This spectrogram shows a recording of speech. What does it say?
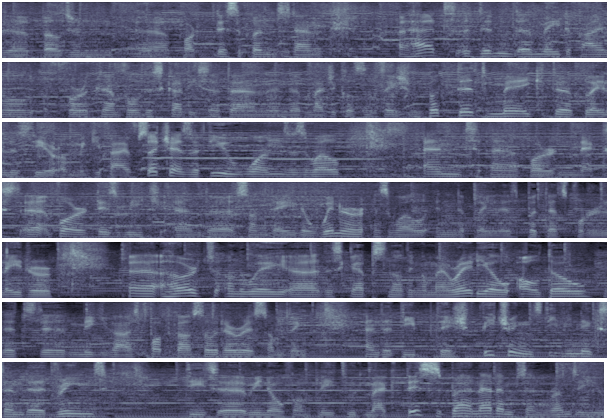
the Belgian uh, participants then had didn't uh, make the final. For example, Scotty Satan and the Magical Sensation, but did make the playlist here on Mickey Five, such as a few ones as well. And uh, for next uh, for this week and Sunday, the winner as well in the playlist, but that's for later. Uh, I heard on the way uh, the Scaps Nothing on my radio, although it's the Miggy Guys podcast, so there is something. And the Deep Dish featuring Stevie Nicks and the Dreams. These uh, we know from Fleetwood Mac. This is Bryan Adams and Run to You.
